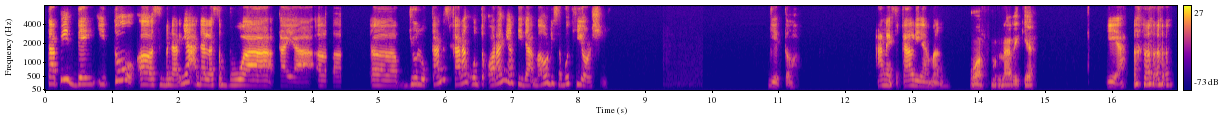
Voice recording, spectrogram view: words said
Tapi they itu uh, sebenarnya adalah sebuah kayak uh, uh, julukan sekarang untuk orang yang tidak mau disebut he or she. Gitu. Aneh sekali ya, Mang. Wah, menarik ya. Iya.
